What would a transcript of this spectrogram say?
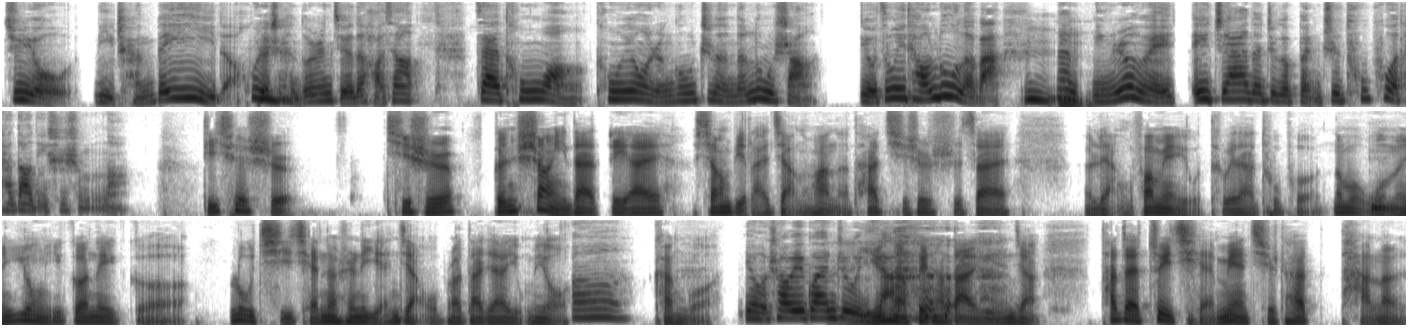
具有里程碑意义的，或者是嗯很多人觉得好像在通往通用人工智能的路上有这么一条路了吧？嗯那您认为 AGI 的这个本质突破它到底是什么呢？的确是，其实跟上一代 AI 相比来讲的话呢，它其实是在呃两个方面有特别大的突破。那么我们用一个那个陆琪前段时间的演讲，我不知道大家有没有啊，看过，有稍微关注一下影响下。非常大的一个 演讲。他在最前面其实他谈了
